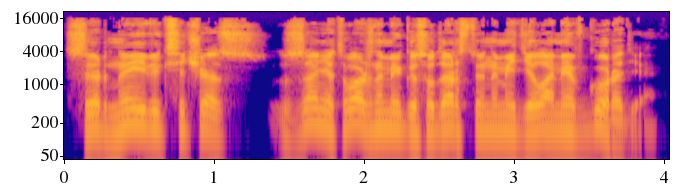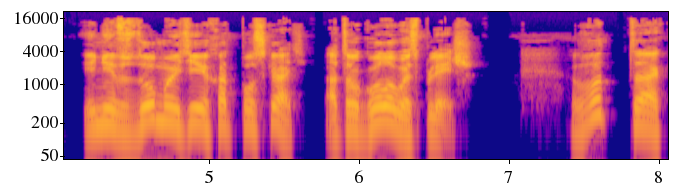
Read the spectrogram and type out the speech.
Сэр Нейвик сейчас занят важными государственными делами в городе, и не вздумайте их отпускать, а то головы с плеч». Вот так,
